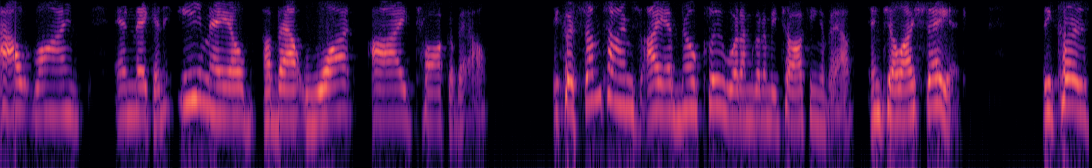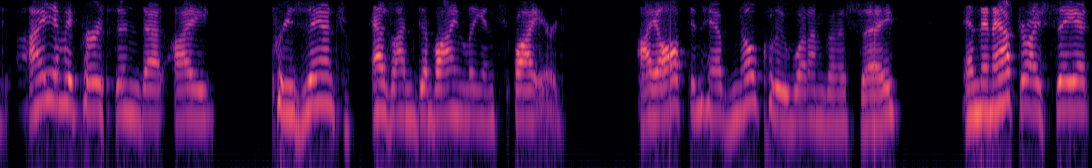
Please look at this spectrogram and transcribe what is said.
outline and make an email about what I talk about. Because sometimes I have no clue what I'm going to be talking about until I say it. Because I am a person that I present as I'm divinely inspired. I often have no clue what I'm going to say. And then after I say it,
